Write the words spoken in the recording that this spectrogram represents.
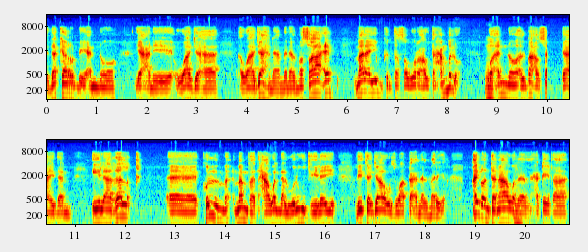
ذكر بأنه يعني واجه واجهنا من المصاعب ما لا يمكن تصورها وتحمله. وأنه البعض جاهدا إلى غلق كل منفذ حاولنا الولوج إليه لتجاوز واقعنا المرير. أيضا تناول الحقيقة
